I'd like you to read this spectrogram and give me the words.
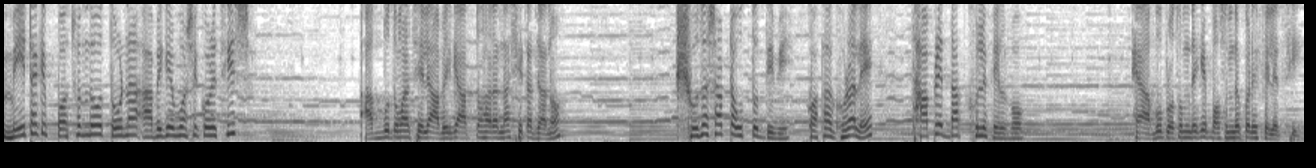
মেয়েটাকে পছন্দ তোর না আবেগের বসে করেছিস? আব্বু তোমার ছেলে আবেগে আত্মহারা না সেটা জানো? সোজা সাপটা উত্তর দিবি। কথা ঘোরালে থাপড়ের দাঁত খুলে ফেলব। হ্যাঁ আব্বু প্রথম থেকে পছন্দ করে ফেলেছি।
